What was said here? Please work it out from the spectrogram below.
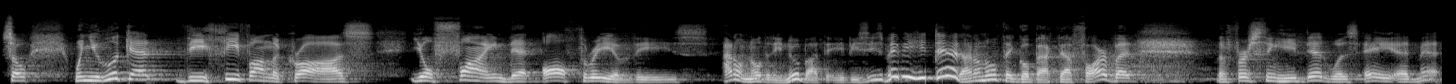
So when you look at the thief on the cross, you'll find that all three of these, I don't know that he knew about the ABCs. Maybe he did. I don't know if they go back that far, but the first thing he did was A, admit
